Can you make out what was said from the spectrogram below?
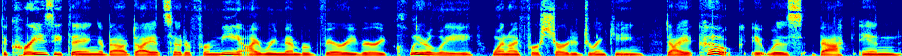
The crazy thing about diet soda for me, I remember very, very clearly when I first started drinking Diet Coke. It was back in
